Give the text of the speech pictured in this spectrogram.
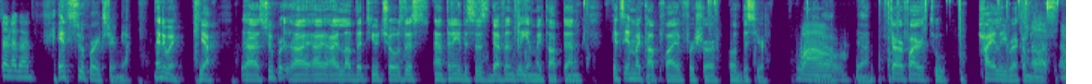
talaga. it's super extreme. Yeah. Anyway, yeah, uh, super. I, I I love that you chose this, Anthony. This is definitely in my top ten. It's in my top five for sure of this year. Wow. Yeah, Terrifier two, highly recommend. awesome.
